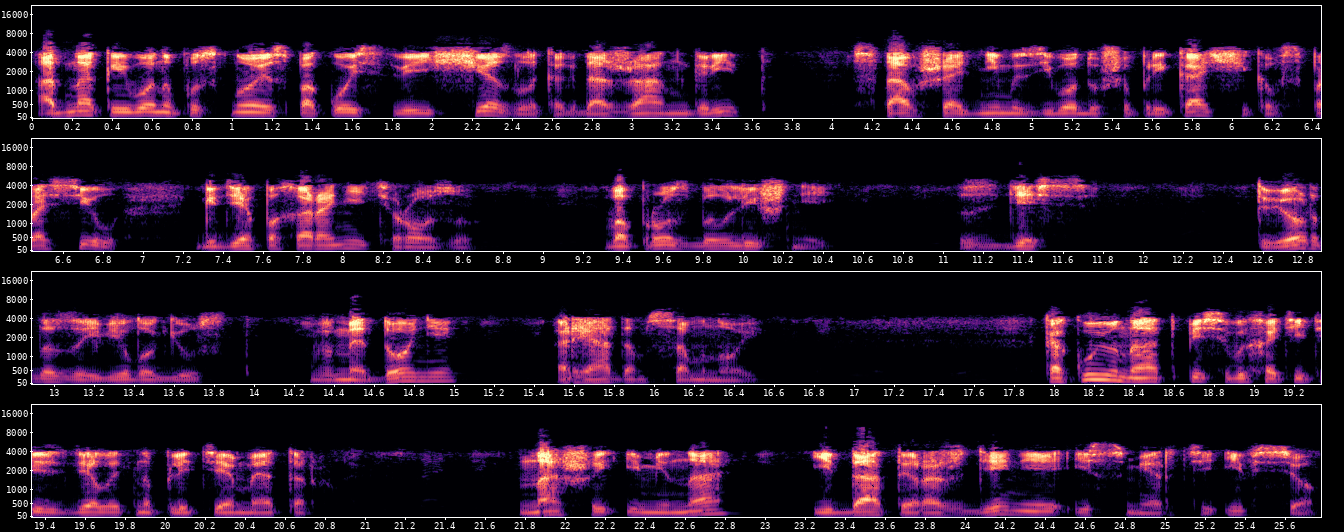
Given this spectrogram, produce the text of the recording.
Однако его напускное спокойствие исчезло, когда Жан Грит, ставший одним из его душеприказчиков, спросил, где похоронить Розу. Вопрос был лишний. «Здесь», — твердо заявил Огюст, — «в Медоне, рядом со мной». «Какую надпись вы хотите сделать на плите, мэтр?» «Наши имена и даты рождения и смерти, и все»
